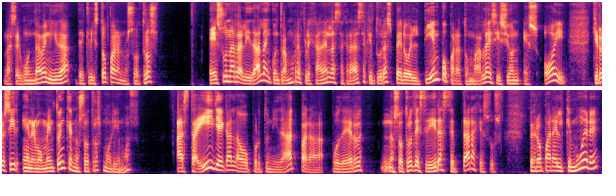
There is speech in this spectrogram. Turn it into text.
la segunda venida de Cristo para nosotros es una realidad, la encontramos reflejada en las Sagradas Escrituras, pero el tiempo para tomar la decisión es hoy. Quiero decir, en el momento en que nosotros morimos, hasta ahí llega la oportunidad para poder nosotros decidir aceptar a Jesús. Pero para el que muere,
